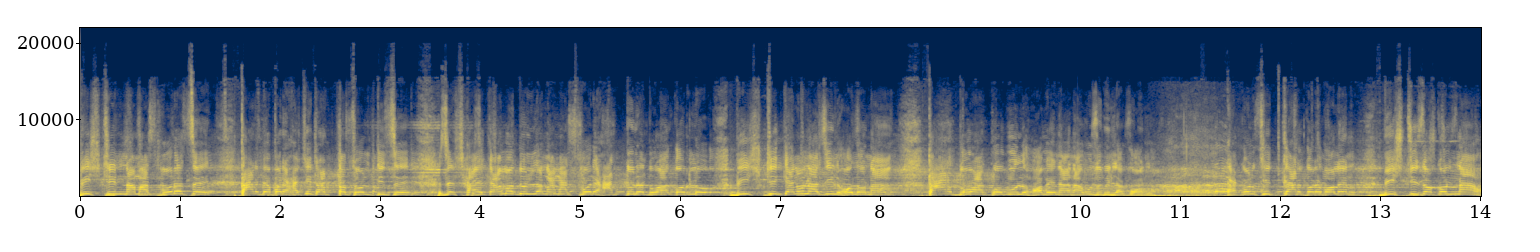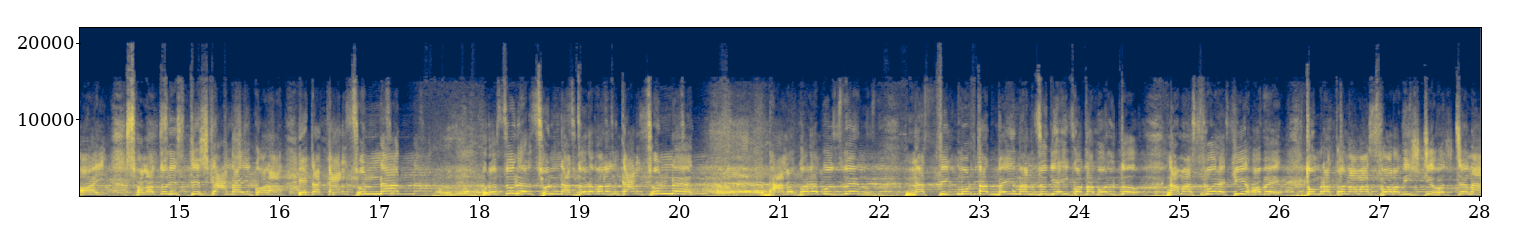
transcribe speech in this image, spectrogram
বৃষ্টির নামাজ পড়েছে, তার ব্যাপারে হাসি ঠাট্টা চলতিছে, যে শাহেক আহমদুল্লাহ নামাজ পড়ে হাত তুলে দোয়া করল, বৃষ্টি কেন নাজিল হলো না? তার দোয়া কবুল হবে না, নাউজুবিল্লাহ কন। এখন চিৎকার করে বলেন, বৃষ্টি যখন না হয়, সলাতুল ইস্তিসকা আদায় করা, এটা কার সুন্নাত? রসুলের সুন্নাত। ধরে বলেন, কার সুন্নাত? ভালো করে বুঝবেন, নাস্তিক মুরতাদ বেঈমান যদি এই কথা বলতো, নামাজ পড়ে কি হবে? তোমরা তো নামাজ পড়ো, বৃষ্টি হচ্ছে না।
